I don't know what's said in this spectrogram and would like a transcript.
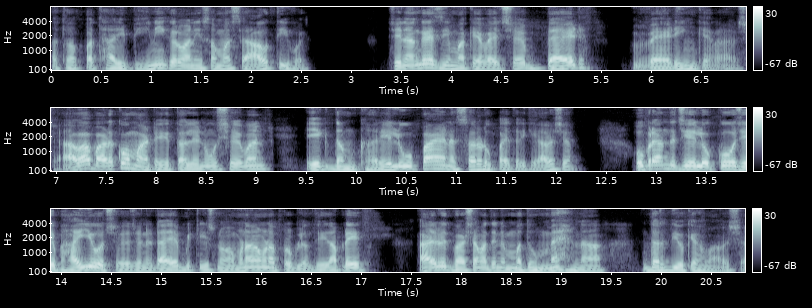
અથવા પથારી ભીની કરવાની સમસ્યા આવતી હોય, જેને અંગ્રેજીમાં કહેવાય છે બેડ વેડિંગ કહેવાય છે. આવા બાળકો માટે તલનું સેવન એકદમ ઘરેલું ઉપાય અને સરળ ઉપાય તરીકે આવે છે. ઉપરાંત જે લોકો, જે ભાઈઓ છે, જેને ડાયાબિટીસનો હમણાં હમણાં પ્રોબ્લેમ થઈ, આપણે આયુર્વેદ ભાષામાં તેને મધુમેહના દર્દીઓ કહેવામાં આવે છે.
